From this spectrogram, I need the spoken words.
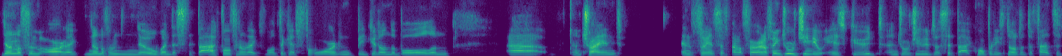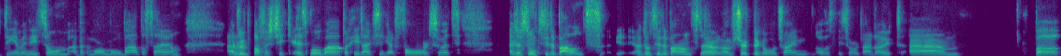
None of them are like none of them know when to sit back. Both of them like want to get forward and be good on the ball and uh, and try and influence the final third. I think Jorginho is good, and Jorginho does sit back more, but he's not a defensive team. He needs someone a bit more mobile beside him. And Ruben Loftus-Cheek is mobile, but he likes to get forward. So it's, I just don't see the balance. I don't see the balance there, and I'm sure Tuchel will try and obviously sort that out. Um, but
